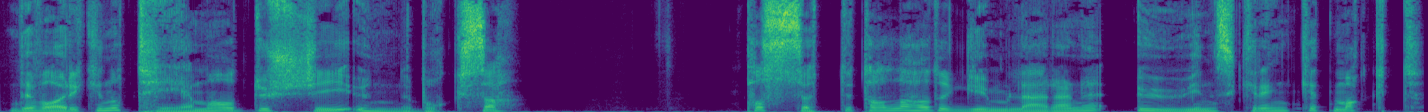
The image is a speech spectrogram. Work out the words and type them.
Det var ikke noe tema å dusje i underbuksa. På 70-tallet hadde gymlærerne uinnskrenket makt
